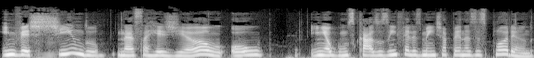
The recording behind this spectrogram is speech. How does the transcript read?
investindo nessa região ou, em alguns casos, infelizmente, apenas explorando.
